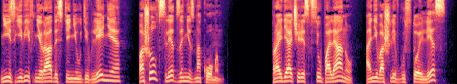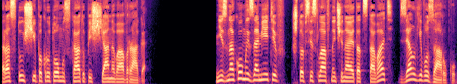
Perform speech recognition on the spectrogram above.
не изъявив ни радости, ни удивления, пошел вслед за незнакомым. Пройдя через всю поляну, они вошли в густой лес, растущий по крутому скату песчаного оврага. Незнакомый, заметив, что Всеслав начинает отставать, взял его за руку.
